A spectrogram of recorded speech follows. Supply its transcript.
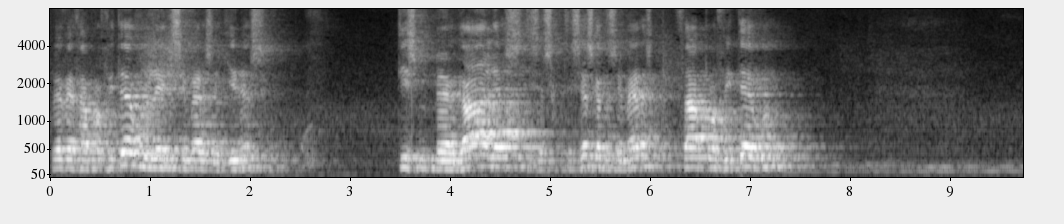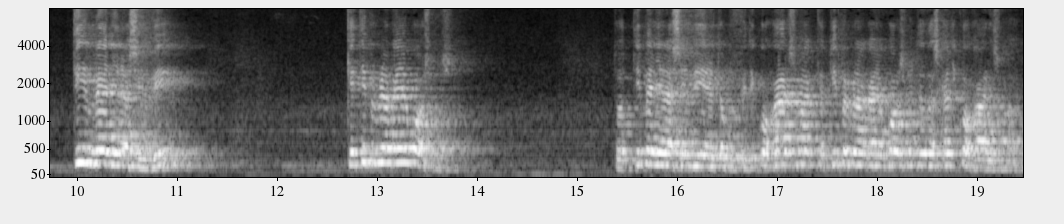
Βέβαια θα προφητεύουν λέει τις ημέρες εκείνες, τις μεγάλες, τις, τις έσκατες ημέρες, θα προφητεύουν τι μένει να συμβεί και τι πρέπει να κάνει ο κόσμος. Το τι μένει να συμβεί είναι το προφητικό χάρισμα και τι πρέπει να κάνει ο κόσμος είναι το δασκαλικό χάρισμα.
